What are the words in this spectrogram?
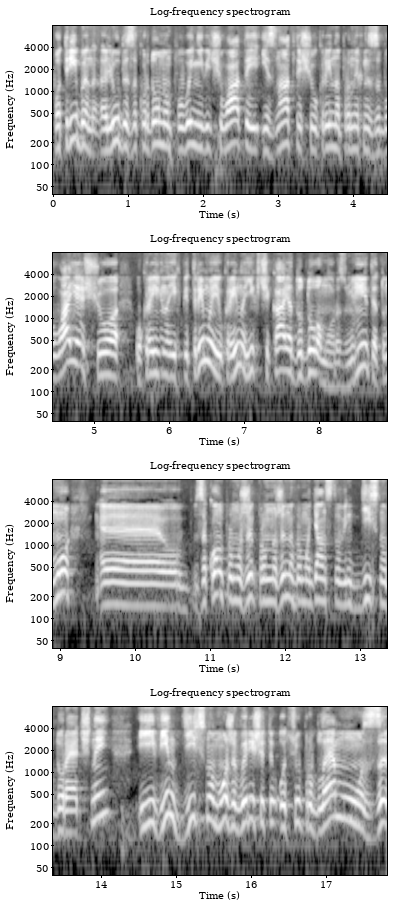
Потрібен люди за кордоном повинні відчувати і знати, що Україна про них не забуває, що Україна їх підтримує, і Україна їх чекає додому. Розумієте? Тому е, закон про мужи про множинне громадянство він дійсно доречний, і він дійсно може вирішити оцю проблему з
